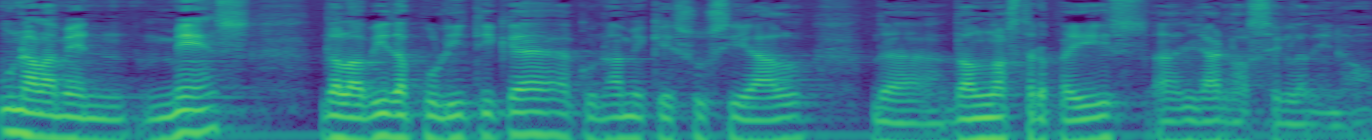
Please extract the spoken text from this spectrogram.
un element més de la vida política, econòmica i social de, del nostre país al llarg del segle XIX.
